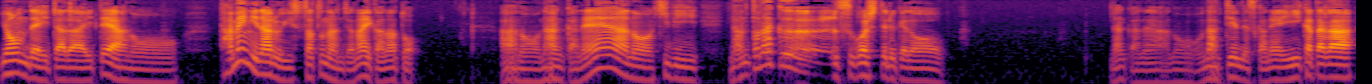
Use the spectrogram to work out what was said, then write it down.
読んでいただいて、あの、ためになる一冊なんじゃないかなと。あの、なんかね、あの、日々、なんとなく過ごしてるけど、なんかね、あの、なんて言うんですかね、言い方が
